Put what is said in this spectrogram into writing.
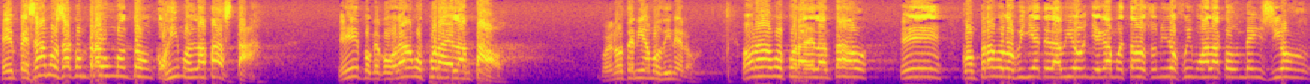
Empezamos a comprar un montón, cogimos la pasta, ¿eh? porque cobrábamos por adelantado, porque no teníamos dinero. Ahora vamos por adelantado ¿Eh? compramos los billetes de avión, llegamos a Estados Unidos, fuimos a la convención,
